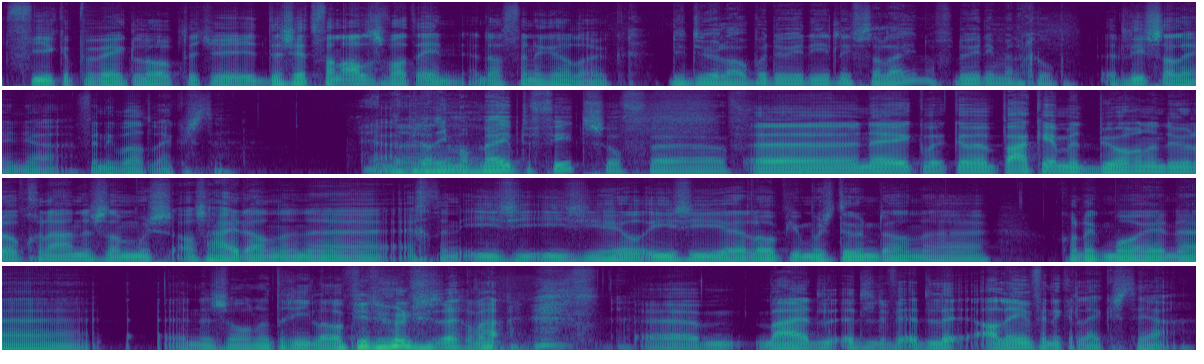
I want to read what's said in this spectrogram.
vier keer per week loopt. Dat je, er zit van alles wat in. En dat vind ik heel leuk. Die duurlopen, doe je die het liefst alleen of doe je die met een groep? Het liefst alleen, ja. Vind ik wel het lekkerste. En, heb je dan eh, iemand mee op de fiets? Of, eh, of- Eh, nee, ik, ik heb een paar keer met Bjorn een duurloop gedaan. Dus dan moest, als hij dan een, eh, echt een easy, easy, heel easy loopje moest doen, dan eh, kon ik mooi een, eh, een zone 3 loopje doen, zeg maar. Ehm, maar het, het- het- alleen vind ik het lekkerste, ja.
